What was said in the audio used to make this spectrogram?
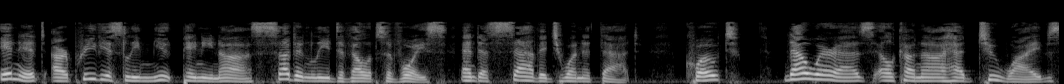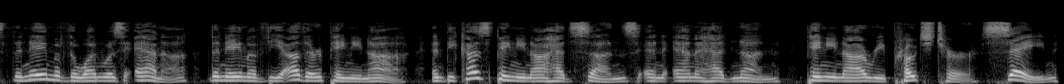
In it, our previously mute Peninnah suddenly develops a voice, and a savage one at that. Quote, now whereas Elkanah had two wives, the name of the one was Anna, the name of the other Peninnah. And because Peninnah had sons, and Anna had none, Peninnah reproached her, saying,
